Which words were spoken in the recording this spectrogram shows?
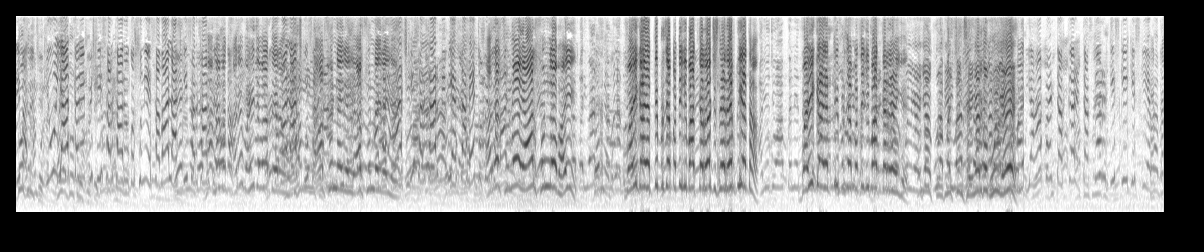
मेरी बात क्यों याद करें पिछली सरकारों को सुनिए सवाल आज की सरकार हाँ, से होगा। अरे वही जवाब दे रहा हूँ। आप सुन नहीं रही है आप सुन नहीं रही है। आज की सरकार में भी ऐसा है तो अरे सुनो यार सुन लो भाई। वही गायत्री प्रजापति की बात कर रहे हो जिसने रेप किया था। वही गायत्री प्रजापति की बात कर रहे हैं ये। क्या कुलदीप सिंह सेंगर को भूल गए। यहाँ पर टक्कर किसकी किसकी है बाबा?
